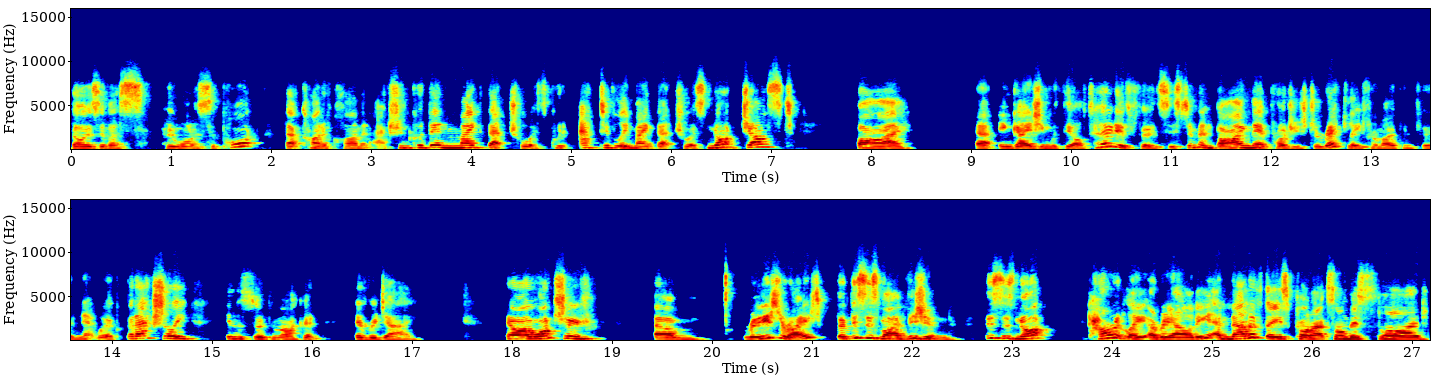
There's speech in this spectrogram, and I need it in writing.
those of us who want to support that kind of climate action could then make that choice, could actively make that choice, not just by uh, engaging with the alternative food system and buying their produce directly from Open Food Network, but actually in the supermarket every day. Now, I want to um, reiterate that this is my vision. This is not currently a reality, and none of these products on this slide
